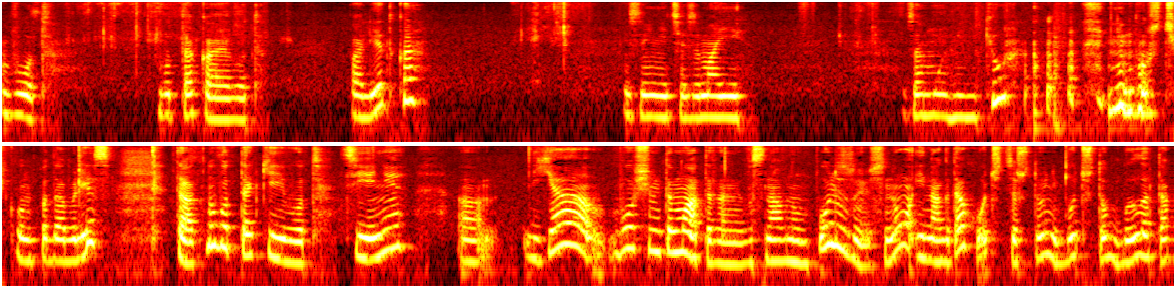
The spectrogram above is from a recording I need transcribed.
Вот. Вот такая вот палетка. Извините за мои за мой маникюр. Немножечко он подоблез. Так, ну вот такие вот тени. Я, в общем-то, матовыми в основном пользуюсь, но иногда хочется что-нибудь, чтобы было так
